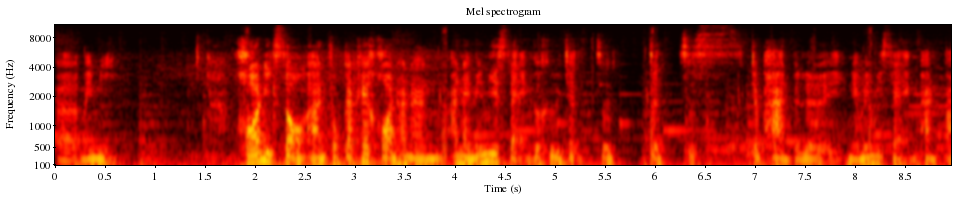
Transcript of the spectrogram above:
เออไม่มี คอนอีกสองอันโฟกัสแค่คอนเท่านั้น อันไหนไม่มีแสงก็คือจะจะจะจะจะผ่านไปเลย เนี่ยไม่มีแสงผ่านไป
